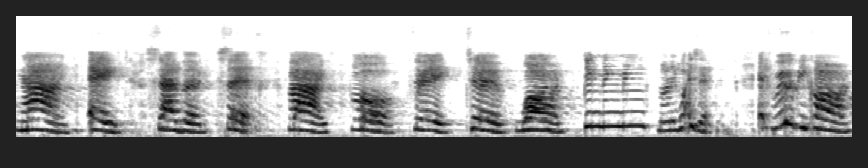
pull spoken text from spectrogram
9, 8, 7, seven, six, five, four, three, two, one. Ding, ding, ding. Manny, what is it? It's Rubicon.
